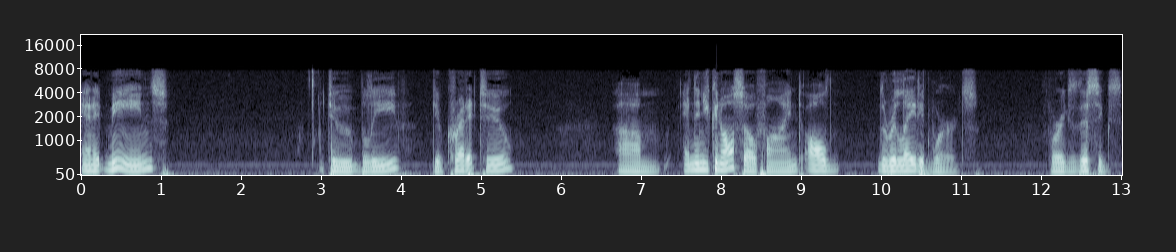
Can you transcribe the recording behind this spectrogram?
and it means to believe, give credit to, um, and then you can also find all the related words. For ex this ex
